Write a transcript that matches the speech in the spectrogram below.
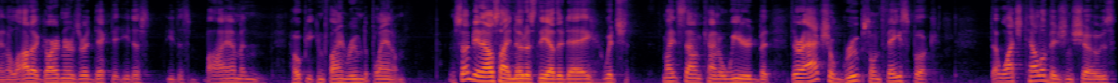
and a lot of gardeners are addicted, you just you just buy them and hope you can find room to plant them. Something else I noticed the other day, which might sound kind of weird, but there are actual groups on Facebook that watch television shows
